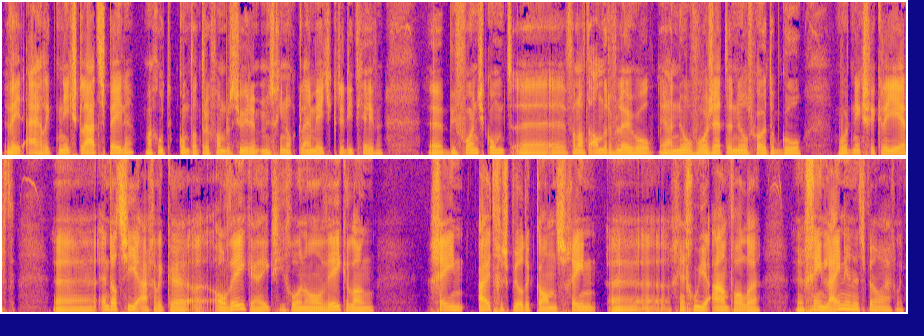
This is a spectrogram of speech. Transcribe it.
Weet eigenlijk niks klaar te spelen. Maar goed, komt dan terug van blessure. Misschien nog een klein beetje krediet geven. Buffons komt eh, eh, vanaf de andere vleugel. Ja, nul voorzetten, nul schoten op goal. Wordt niks gecreëerd. En dat zie je eigenlijk al weken. Ik zie gewoon al wekenlang geen uitgespeelde kans. Geen, geen goede aanvallen. geen lijn in het spel eigenlijk.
